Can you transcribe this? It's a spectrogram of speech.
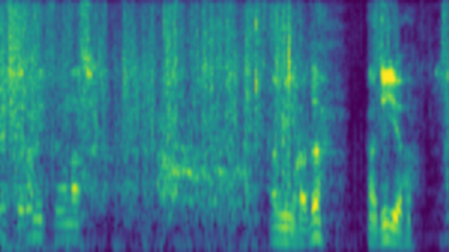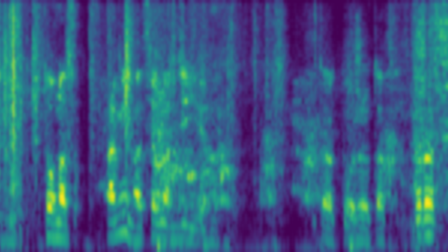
З цієї сторони це у нас Аміга, да? А, Дієго. То у нас Аміга, а це у нас Дієго. Так, теж отак. Раз.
